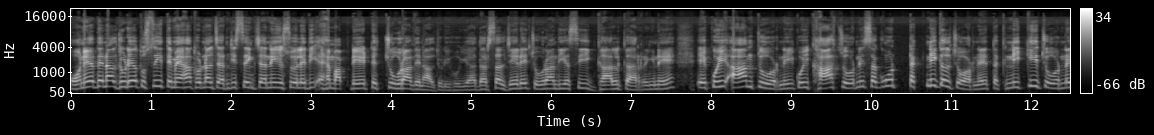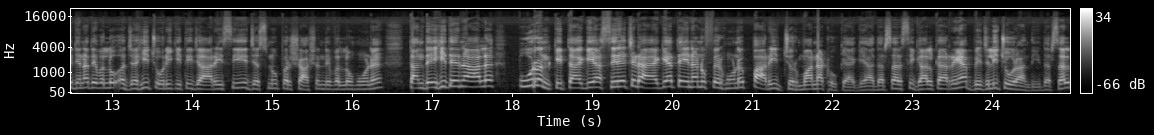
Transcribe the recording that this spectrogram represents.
ਔਨੇ ਦੇ ਨਾਲ ਜੁੜੇ ਹੋ ਤੁਸੀਂ ਤੇ ਮੈਂ ਹਾਂ ਤੁਹਾਡੇ ਨਾਲ ਚਰਨਜੀਤ ਸਿੰਘ ਚੰਨੀ, ਇਸ ਵੇਲੇ ਦੀ ਅਹਿਮ ਅਪਡੇਟ ਚੋਰਾਂ ਦੇ ਨਾਲ ਜੁੜੀ ਹੋਈ ਹੈ ਦਰਸਲ ਜਿਹੜੇ ਚੋਰਾਂ ਦੀ ਅਸੀਂ ਗੱਲ ਕਰ ਰਹੇ ਨੇ, ਇਹ ਕੋਈ ਆਮ ਚੋਰ ਨਹੀਂ, ਕੋਈ ਖਾਸ ਚੋਰ ਨਹੀਂ, ਸਗੋਂ ਟੈਕਨੀਕਲ ਚੋਰ ਨੇ, ਤਕਨੀਕੀ ਚੋਰ ਨੇ, ਜਿਨ੍ਹਾਂ ਦੇ ਵੱਲੋਂ ਅਜਿਹੀ ਚੋਰੀ ਕੀਤੀ ਜਾ ਰਹੀ ਸੀ, ਜਿਸ ਨੂੰ ਪ੍ਰਸ਼ਾਸਨ ਦੇ ਵੱਲੋਂ ਹੁਣ ਤਨਦੇਹੀ ਦੇ ਨਾਲ ਪੂਰਨ ਕੀਤਾ ਗਿਆ, ਸਿਰੇ ਚੜਾਇਆ ਗਿਆ ਤੇ ਇਹਨਾਂ ਨੂੰ ਫਿਰ ਹੁਣ ਭਾਰੀ ਜੁਰਮਾਨਾ ਠੋਕਿਆ ਗਿਆ। ਦਰਸਲ ਅਸੀਂ ਗੱਲ ਕਰ ਰਹੇ ਹਾਂ ਬਿਜਲੀ ਚੋਰਾਂ ਦੀ। ਦਰਸਲ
